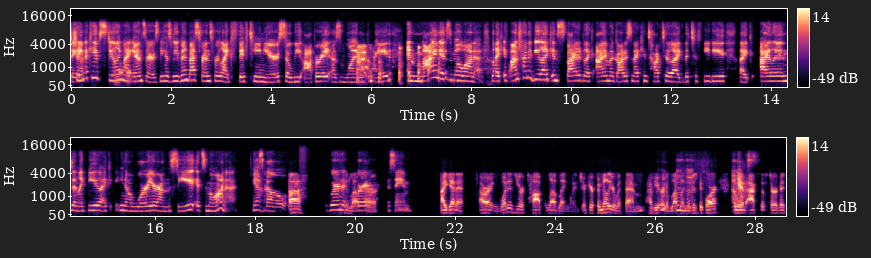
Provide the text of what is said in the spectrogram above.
Dana. Shayna keeps stealing my that. answers because we've been best friends for like 15 years. So we operate as one brain. and mine is Moana. Like if I'm trying to be like inspired, like I am a goddess and I can talk to like the Te Fiti like island and like be like, you know, a warrior on the sea, it's Moana. Yeah. So Ah, we're we love we're her. the same. I get it. All right. What is your top love language? If you're familiar with them, have you heard of love Mhm. languages before? So Oh, we have yes. acts of service,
